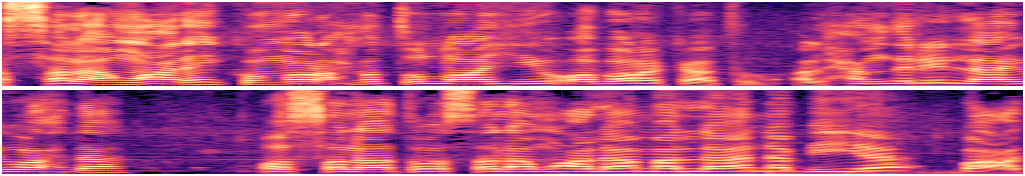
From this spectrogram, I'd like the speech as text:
আসসালামু আলাইকুম রহমতুল্লাহি ওবরাকাত আলহামদুলিল্লাহ ওয়াহদা ওসালাত ওয়াসালাম আলা মাল্লা নবিয়া বাদ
